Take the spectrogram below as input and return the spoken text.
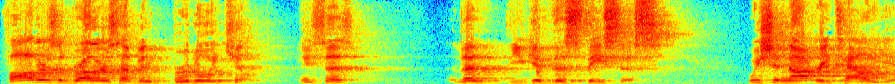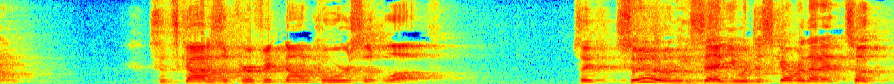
Fathers and brothers have been brutally killed. He says, then you give this thesis we should not retaliate, since God is a perfect, non coercive love. So soon, he said, you would discover that it took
